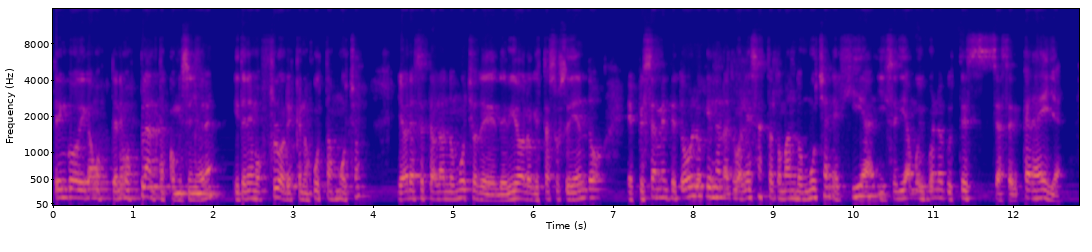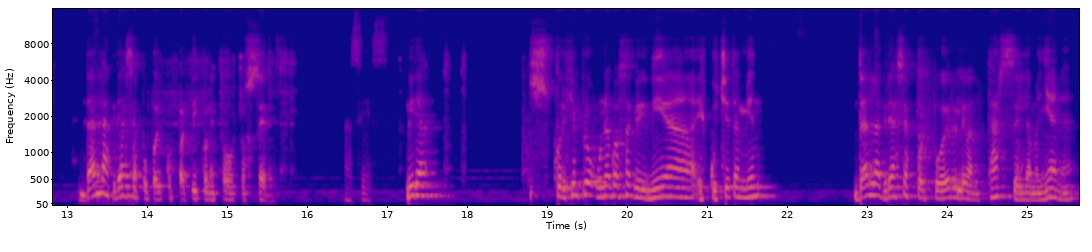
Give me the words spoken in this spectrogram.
tengo, digamos, tenemos plantas con mi señora y tenemos flores que nos gustan mucho. Y ahora se está hablando mucho de, debido a lo que está sucediendo, especialmente todo lo que es la naturaleza está tomando mucha energía y sería muy bueno que usted se acercara a ella. Dar las gracias por poder compartir con estos otros seres. Así es. Mira, por ejemplo, una cosa que hoy día escuché también dar las gracias por poder levantarse en la mañana,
